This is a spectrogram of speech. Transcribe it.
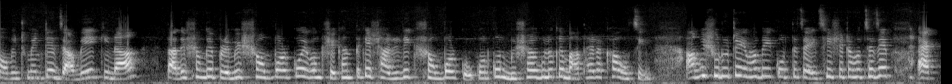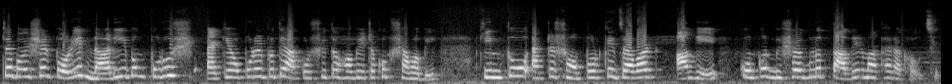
কমিটমেন্টে যাবে কিনা তাদের সঙ্গে প্রেমের সম্পর্ক এবং সেখান থেকে শারীরিক সম্পর্ক, কোন কোন বিষয়গুলোকে মাথায় রাখা উচিত? আমি শুরুটা এভাবেই করতে চাইছি, সেটা হচ্ছে যে একটা বয়সের পরে নারী এবং পুরুষ একে অপরের প্রতি আকর্ষিত হবে, এটা খুব স্বাভাবিক। কিন্তু একটা সম্পর্কে যাওয়ার আগে কোন কোন বিষয়গুলো তাদের মাথায় রাখা উচিত?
